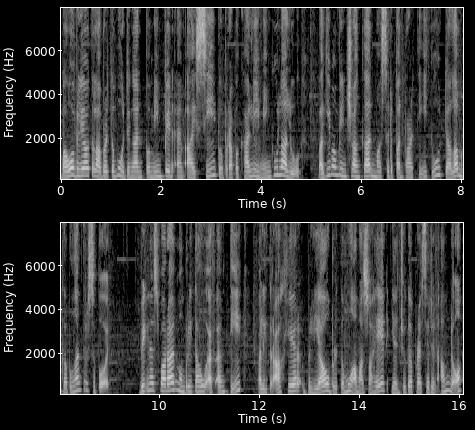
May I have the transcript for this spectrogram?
bahawa beliau telah bertemu dengan pemimpin MIC beberapa kali minggu lalu bagi membincangkan masa depan parti itu dalam gabungan tersebut. Vignes Waran memberitahu FMT kali terakhir beliau bertemu Ahmad Zahid yang juga Presiden AMNO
